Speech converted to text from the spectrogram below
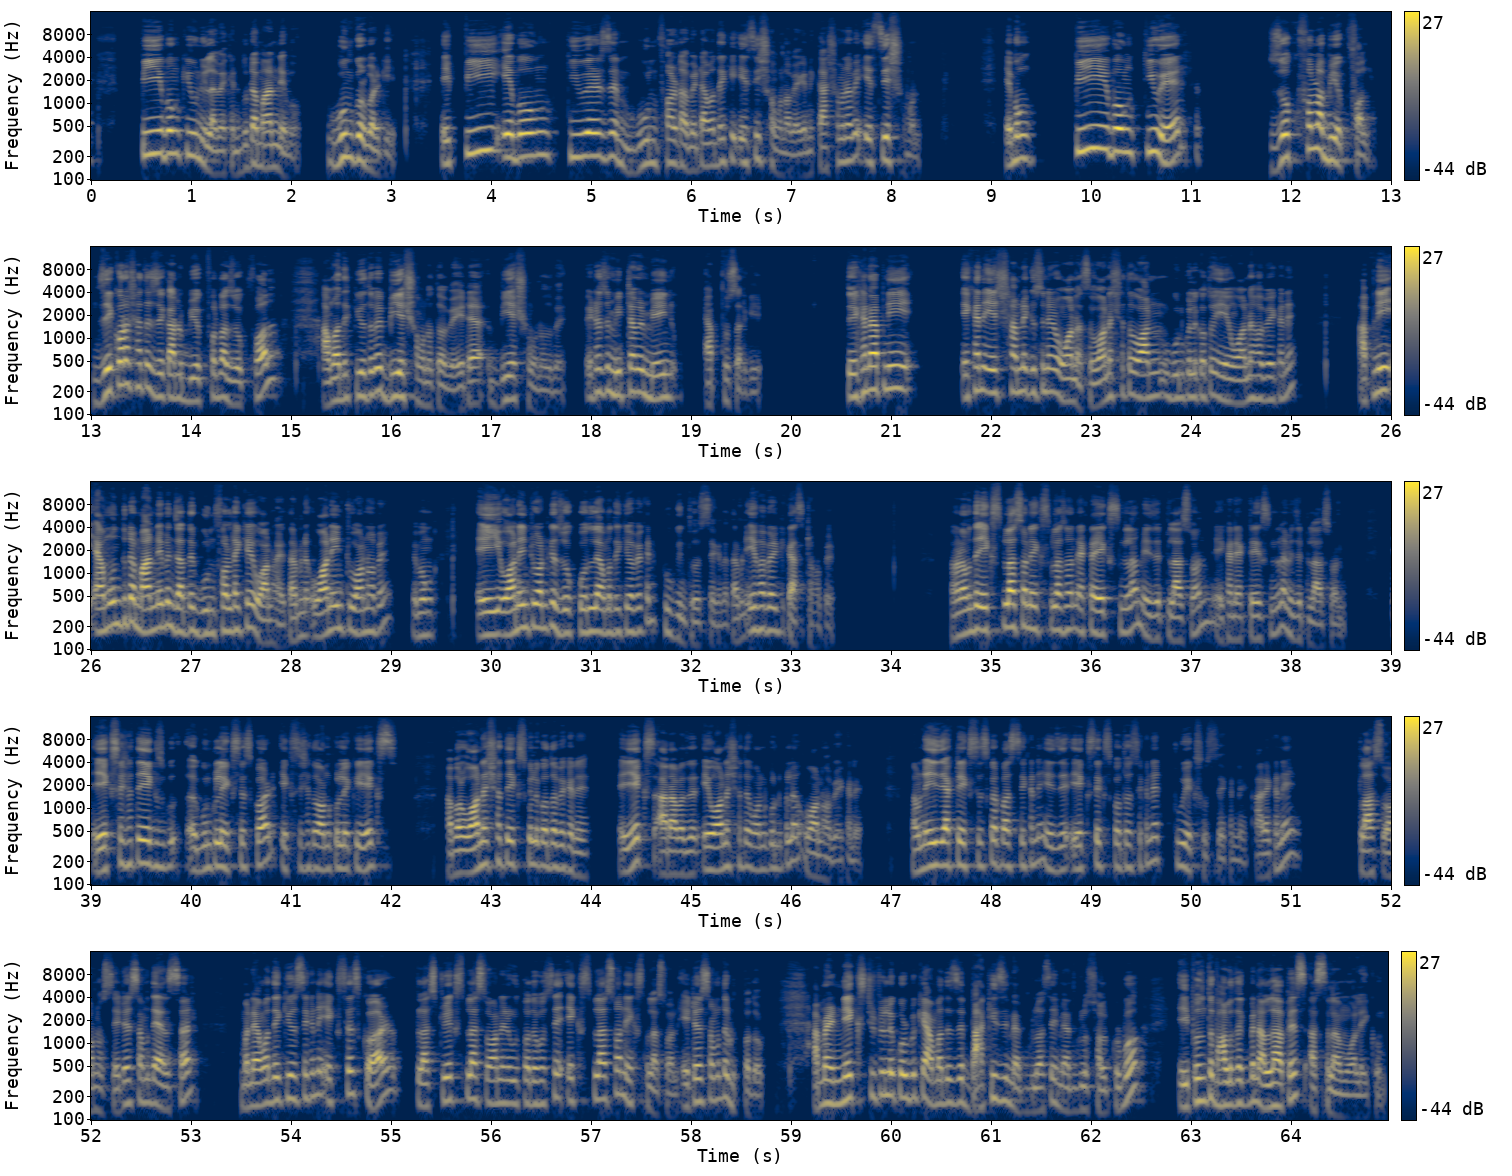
পি এবং কিউ নিলাম এখানে, দুটো মান নেব, গুণ করব আর কি এই পি এবং কিউ এর যে গুণফলটা হবে এটা আমাদেরকে এসি সমান হবে, এখানে কার সমান হবে? এসি এর সমান। এবং পি এবং কিউ এর যোগফল বা বিয়োগফল, যে করার সাথে যে কারোর বিয়োগফল বা যোগফল, আমাদের কি হতে হবে? বি এর সমান হতে হবে, এটা বি এর সমান হবে। এটা হচ্ছে মিড টার্মের মেইন অ্যাপ্রোচ আর কি তো এখানে আপনি, এখানে এর সামনে কিছু নেই ওয়ান আছে। ওয়ানের সাথে ওয়ান গুণ করলে কত? এ ওয়ান হবে এখানে। আপনি এমন দুটো মান নেবেন যাদের গুণফলটাকে ওয়ান হয়। তার মানে ওয়ান ইন্টু ওয়ান হবে এবং এই ওয়ান ইন্টু ওয়ানকে যোগ করলে আমাদের কি হবে এখানে? টু কিন্তু হচ্ছে এখানে। তার মানে এইভাবে আর কি কাজটা হবে। এখন আমাদের X plus one X plus one একটা এক্স নিলাম, এই যে প্লাস ওয়ান এখানে একটা এক্স নিলাম, এই যে প্লাস ওয়ান এক্সের সাথে এক্স গুণ করলে এক্স স্কোয়ার এক্সের সাথে ওয়ান করলে কি এক্স আবার ওয়ানের সাথে এক্স করলে কত হবে এখানে? এই এক্স আর আমাদের এই ওয়ানের সাথে ওয়ান গুণ করলে ওয়ান হবে এখানে। মানে এই যে একটা এক্স স্কোয়ার পাচ্ছি এখানে, এই যে এক্স এক্স কত হচ্ছে এখানে? টু এক্স হচ্ছে এখানে। আর এখানে প্লাস ওয়ান হচ্ছে। এটা হচ্ছে আমাদের অ্যান্সার মানে আমাদের কি হচ্ছে এখানে? X square plus two X plus ওয়ানের উৎপাদক হচ্ছে X plus one X plus one এটা হচ্ছে আমাদের উৎপাদক। আমরা নেক্সট টিউটোরিয়ালে করব কি? আমাদের যে বাকি যে ম্যাথগুলো আছে, এই ম্যাথগুলো সলভ করব। এই পর্যন্ত ভালো থাকবেন। আল্লাহ হাফেজ। আসসালামু আলাইকুম।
